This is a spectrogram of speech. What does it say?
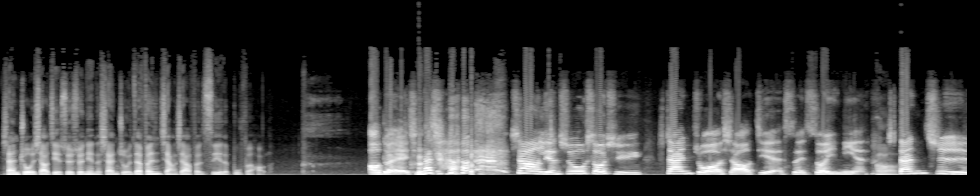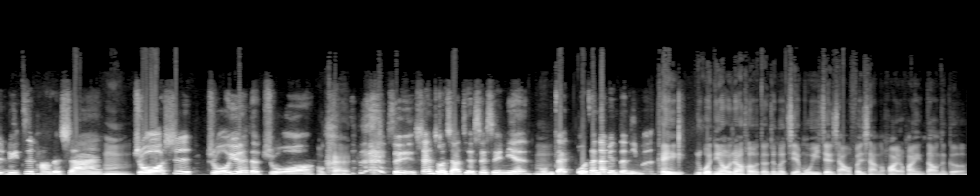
山卓小姐碎碎念的山卓，再分享一下粉丝页的部分好了。哦，对，请大家 上脸书搜寻“山卓小姐碎碎念”，嗯山是女字旁的山，嗯卓是卓越的卓，，OK，所以山卓小姐碎碎念，嗯我们在我在那边等你们。可以。如果你有任何的这个节目意见想要分享的话，也欢迎到那个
